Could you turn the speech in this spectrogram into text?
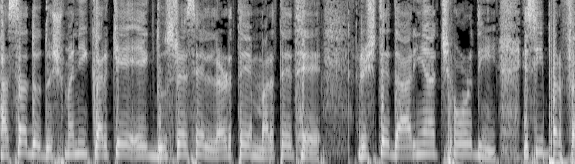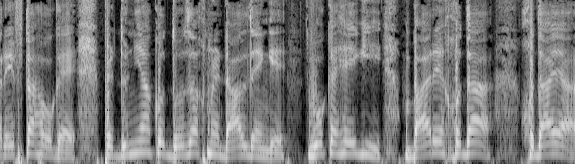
حسد و دشمنی کر کے ایک دوسرے سے لڑتے مرتے تھے۔ رشتے داریاں چھوڑ دیں، اسی پر فریفتہ ہو گئے، پھر دنیا کو دوزخ میں ڈال دیں گے۔ وہ کہے گی بار خدا، خدایا،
